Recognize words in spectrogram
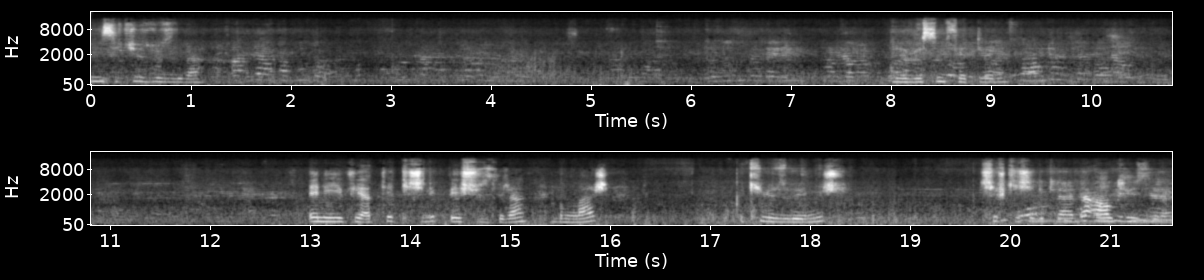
1800 lira. Nevresim setleri. En iyi fiyat tek kişilik 500 lira bunlar. 200 liraymış. Çift kişiliklerde 600 lira.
